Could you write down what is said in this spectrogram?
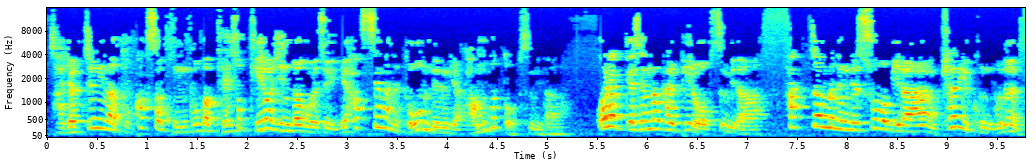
자격증이나 독학사 공부가 계속 길어진다고 해서 이게 학생한테 도움되는 게 아무것도 없습니다. 어렵게 생각할 필요 없습니다. 학점은행제 수업이랑 편입 공부는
